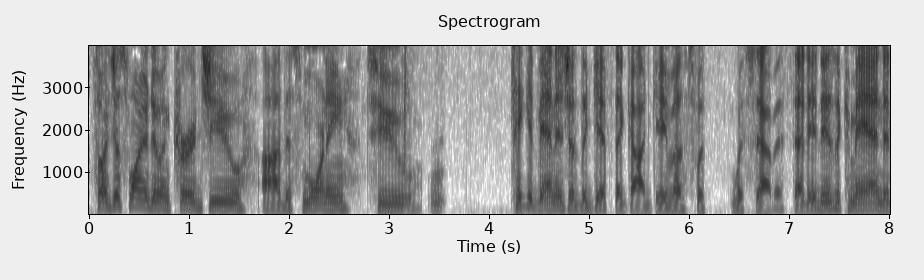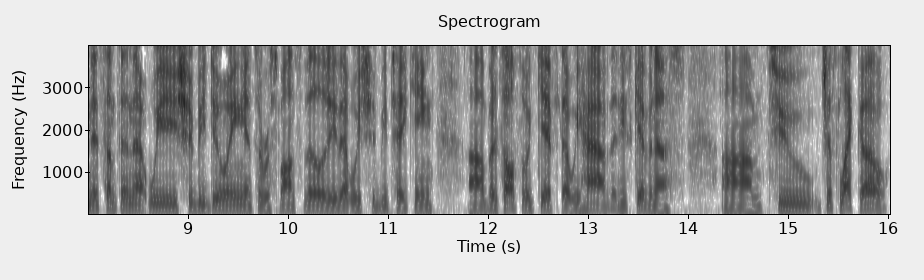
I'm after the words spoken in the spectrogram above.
So I just wanted to encourage you uh, this morning to r- take advantage of the gift that God gave us with with Sabbath, that it is a command and it's something that we should be doing. It's a responsibility that we should be taking, uh, but it's also a gift that we have that He's given us um, to just let go.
